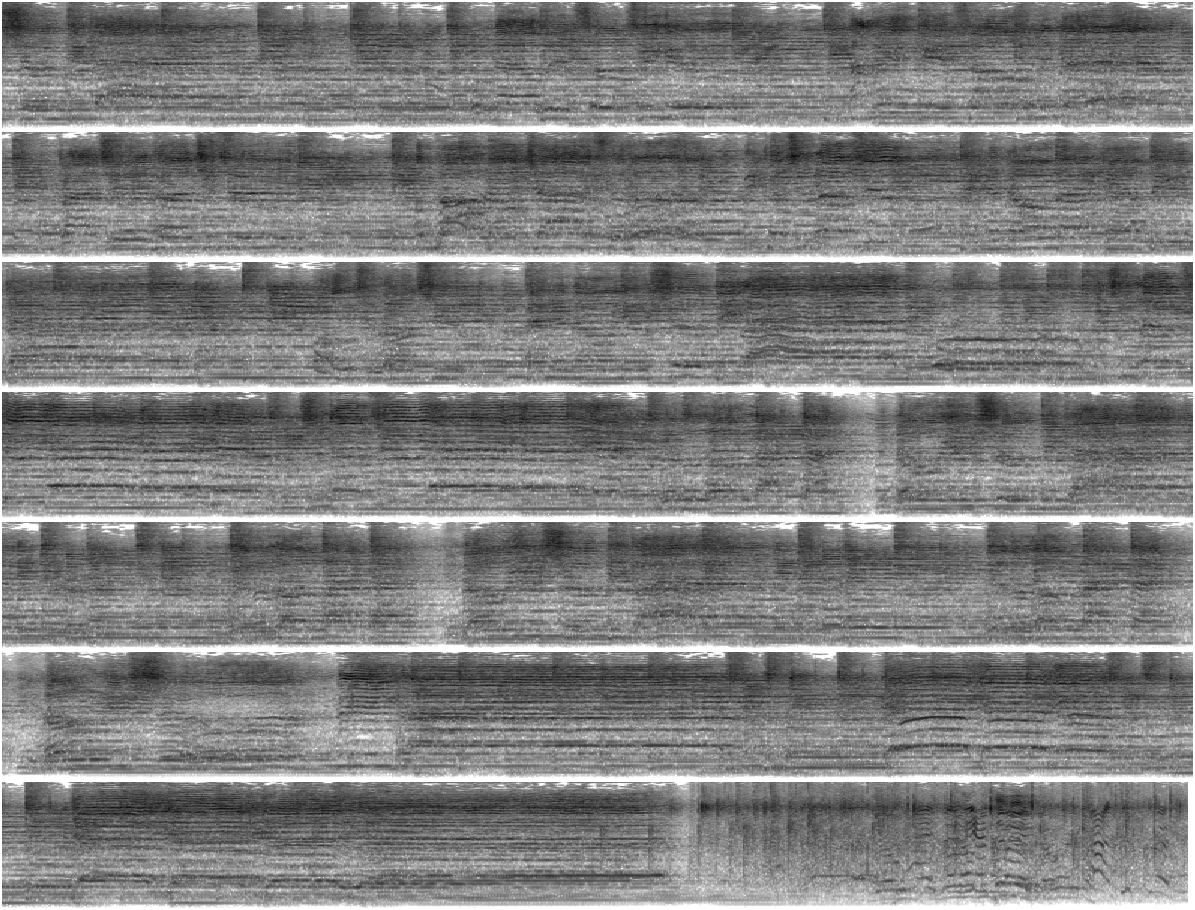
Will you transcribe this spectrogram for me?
should be glad. Well, now it's up to you. I think it's only fair. Should you should be. With a love like that, you know you should be glad. With a love like that, you know you should be glad. You. That's just good. Do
